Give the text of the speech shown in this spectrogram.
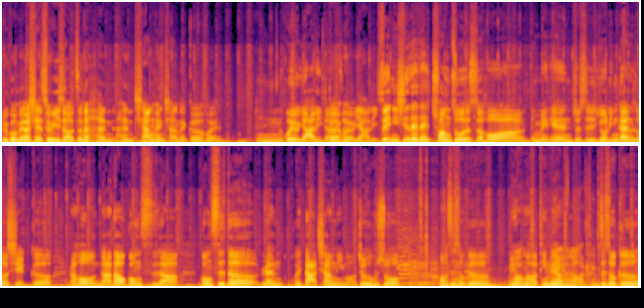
如果没有写出一首真的很很强很强的歌会。嗯，会有压力这样。对，会有压力。所以你现在在创作的时候啊，每天就是有灵感的时候写歌，然后拿到公司啊，公司的人会打枪你吗？就是会说，哇，这首歌没有很好听，没有很好听，这首歌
